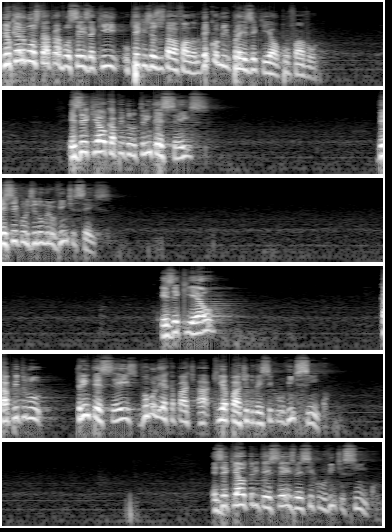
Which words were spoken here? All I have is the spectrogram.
Eu quero mostrar para vocês aqui o que, que Jesus estava falando. Vem comigo para Ezequiel, por favor. Ezequiel capítulo 36, versículo de número 26. Ezequiel, capítulo 36, vamos ler aqui a partir do versículo 25. Ezequiel 36, versículo 25.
